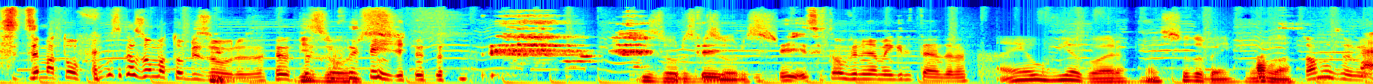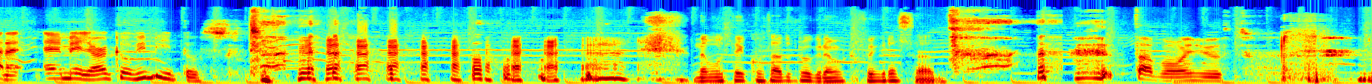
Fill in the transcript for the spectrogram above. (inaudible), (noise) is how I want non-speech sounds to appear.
Você matou Fuscas ou matou besouros? Besouros. (laughs) Entendi. Besouros, besouros. Vocês estão ouvindo minha mãe gritando, né? Aí eu vi agora, mas tudo bem, vamos lá. Só mais um. Cara, é melhor que ouvir Beatles. (laughs) Não vou ter cortado o programa que foi engraçado. (laughs) Tá bom, é justo.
